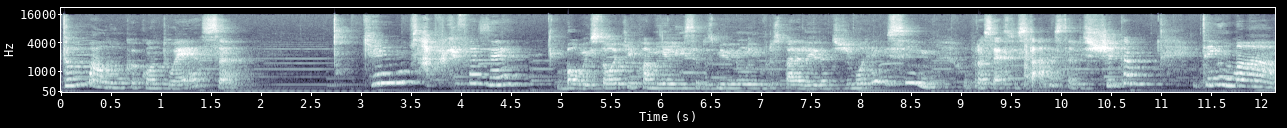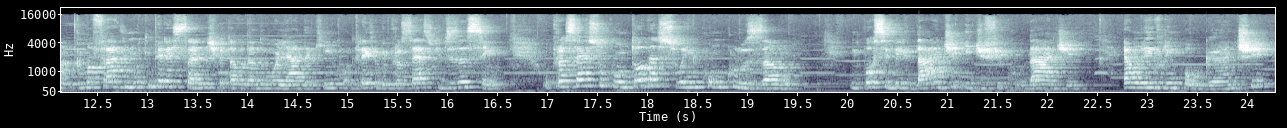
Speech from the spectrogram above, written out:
tão maluca quanto essa que ele não sabe o que fazer. Bom, estou aqui com a minha lista dos mil e um livros para ler antes de morrer e sim, o processo está nessa listita. E tem uma, uma frase muito interessante que eu estava dando uma olhada aqui, encontrei sobre o processo, que diz assim: O processo, com toda a sua inconclusão, impossibilidade e dificuldade, é um livro empolgante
